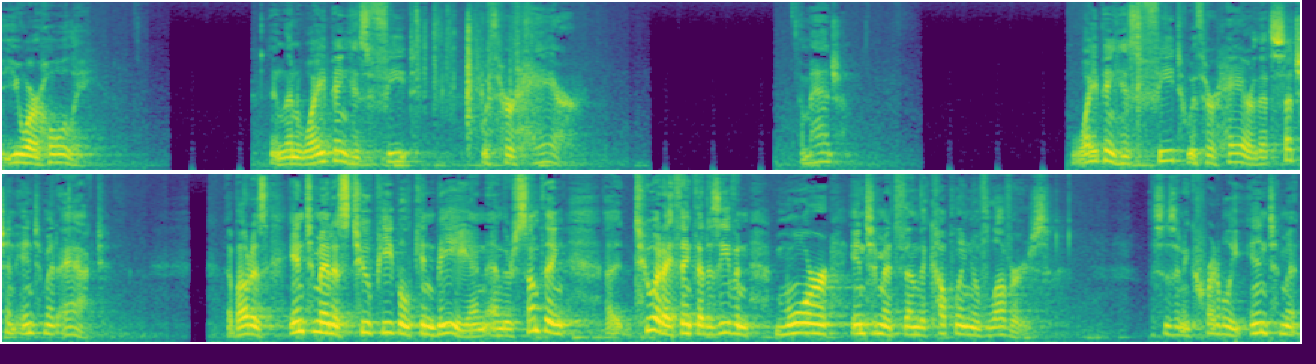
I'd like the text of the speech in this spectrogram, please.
You are holy. And then wiping his feet with her hair. Imagine. Wiping his feet with her hair. That's such an intimate act about as intimate as two people can be. And, and there's something uh, to it, I think, that is even more intimate than the coupling of lovers. This is an incredibly intimate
